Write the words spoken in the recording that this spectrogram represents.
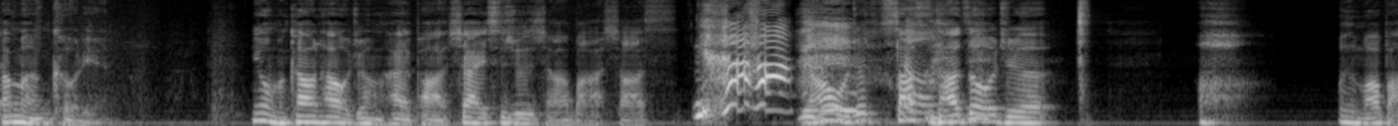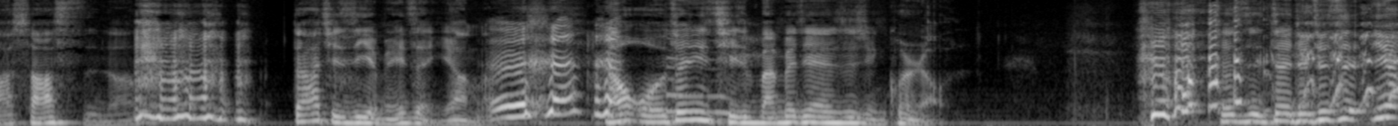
他们很可怜，因为我们看到他，我就很害怕，下一次就是想要把他杀死。然后我就杀死他之后，我觉得 啊、哦，为什么要把他杀死呢？对他其实也没怎样啊。然后我最近其实蛮被这件事情困扰。就是对对，就是因为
